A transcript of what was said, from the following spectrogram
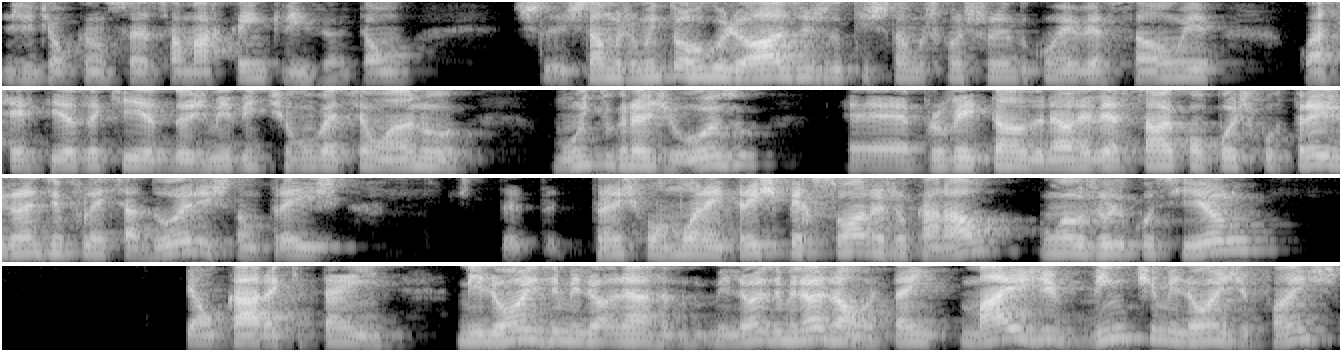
a gente alcançou essa marca incrível. Então, estamos muito orgulhosos do que estamos construindo com Reversão e com a certeza que 2021 vai ser um ano muito grandioso. É, aproveitando, né, Reversão é composto por três grandes influenciadores, então três transformou né, em três personas no canal. Um é o Júlio Cossielo, que é um cara que tem milhões e milhões, né, milhões e milhões não, ele tem mais de 20 milhões de fãs.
